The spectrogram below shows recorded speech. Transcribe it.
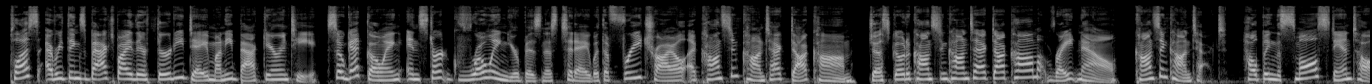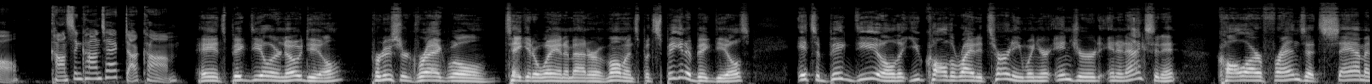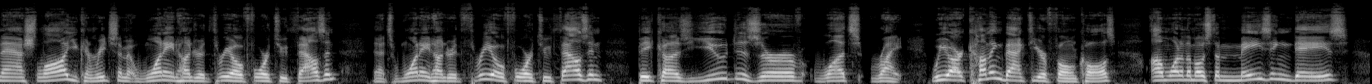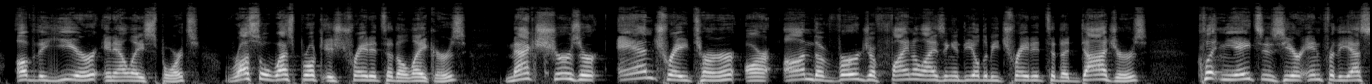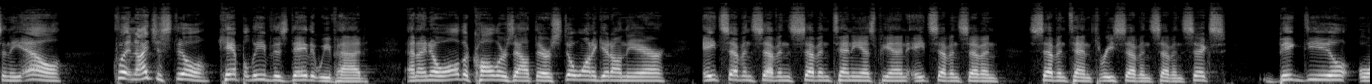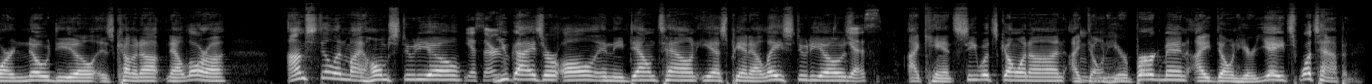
Plus, everything's backed by their 30 day money back guarantee. So get going and start growing your business today with a free trial at constantcontact.com. Just go to constantcontact.com right now. Constant Contact, helping the small stand tall. ConstantContact.com. Hey, it's big deal or no deal. Producer Greg will take it away in a matter of moments. But speaking of big deals, it's a big deal that you call the right attorney when you're injured in an accident. Call our friends at Sam and Ash Law. You can reach them at 1 800 304 2000. That's 1 800 304 2000 because you deserve what's right. We are coming back to your phone calls on one of the most amazing days of the year in LA sports. Russell Westbrook is traded to the Lakers. Max Scherzer and Trea Turner are on the verge of finalizing a deal to be traded to the Dodgers. Clinton Yates is here in for the S and the L. Clinton, I just still can't believe this day that we've had. And I know all the callers out there still want to get on the air. 877 710 ESPN, 877 710 3776. Big deal or no deal is coming up. Now, Laura, I'm still in my home studio. Yes, sir. You guys are all in the downtown ESPN LA studios. Yes. Mm-hmm. I can't see what's going on. I don't hear Bergman. I don't hear Yates. What's happening?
